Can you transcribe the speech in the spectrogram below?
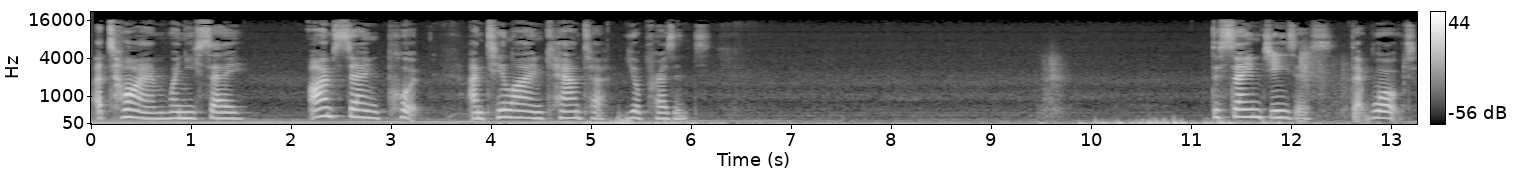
a time when you say, I'm staying put until I encounter your presence. The same Jesus that walked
